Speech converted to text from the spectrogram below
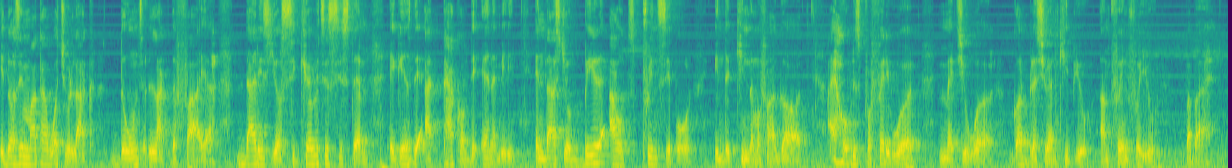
It doesn't matter what you lack, don't lack the fire. That is your security system against the attack of the enemy. And that's your bailout principle in the kingdom of our God. I hope this prophetic word met you well. God bless you and keep you. I'm praying for you. Bye bye.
